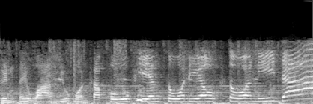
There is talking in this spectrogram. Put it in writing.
ขึ้นไปวางอยู่บนตะปูเพียงตัวเดียวตัวนี้ได้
